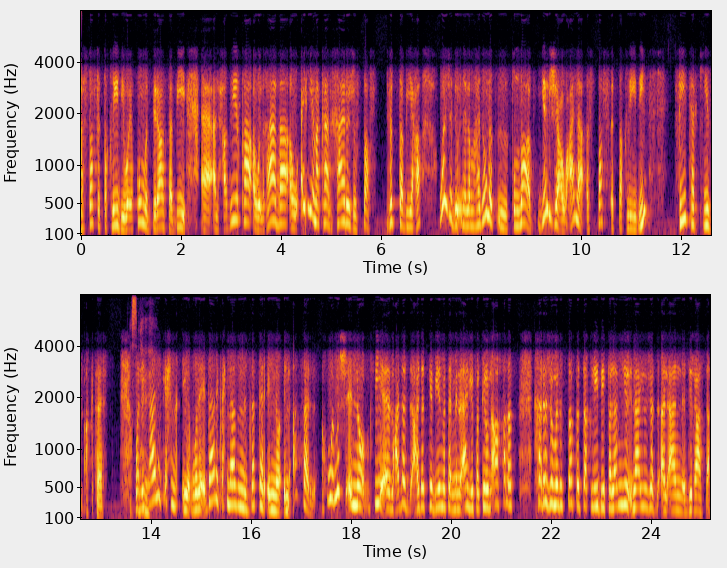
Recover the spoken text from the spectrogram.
الصف التقليدي ويقوموا الدراسة بالحديقة أو الغابة أو أي مكان خارج الصف في الطبيعة وجدوا أنه لما هذول الطلاب يرجعوا على الصف التقليدي في تركيز أكثر. صحيح. ولذلك إحنا ولذلك إحنا لازم نتذكر إنه الأثر هو مش إنه في العدد عدد كبير مثلا من الأهل يفكرون آه خلص خرجوا من الصف التقليدي فلم ي... لا يوجد الآن دراسة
